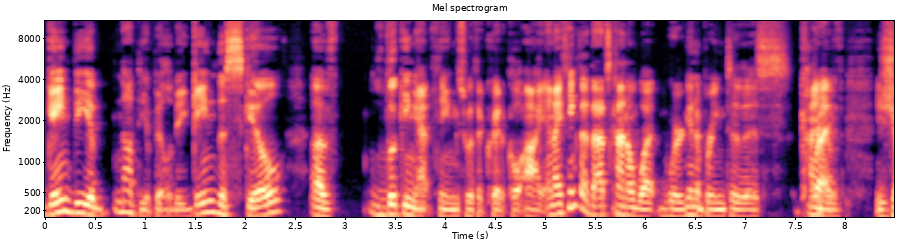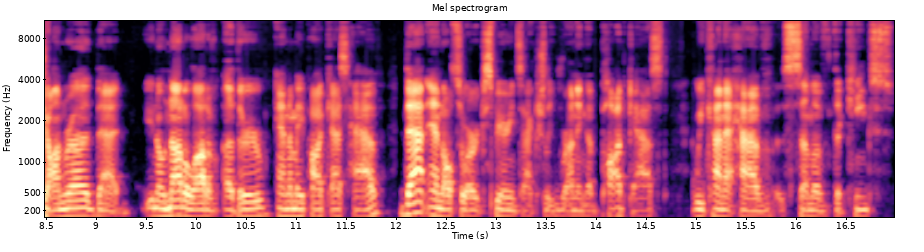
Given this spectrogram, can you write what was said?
gained the not the ability gained the skill of looking at things with a critical eye and i think that that's kind of what we're going to bring to this kind Right. of genre that you know not a lot of other anime podcasts have that and also our experience actually running a podcast we kind of have some of the kinks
